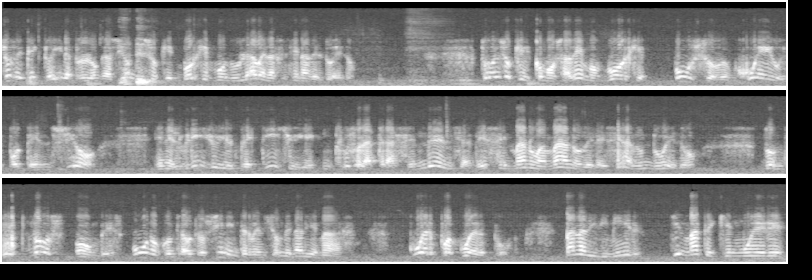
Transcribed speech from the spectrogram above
Yo detecto ahí la prolongación de eso que Borges modulaba en las escenas del duelo. Todo eso que, como sabemos, Borges puso en juego y potenció en el brillo y el prestigio e incluso la trascendencia de ese mano a mano de la escena de un duelo, donde dos hombres, uno contra otro, sin intervención de nadie más, cuerpo a cuerpo, van a dirimir quién mata y quién muere,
